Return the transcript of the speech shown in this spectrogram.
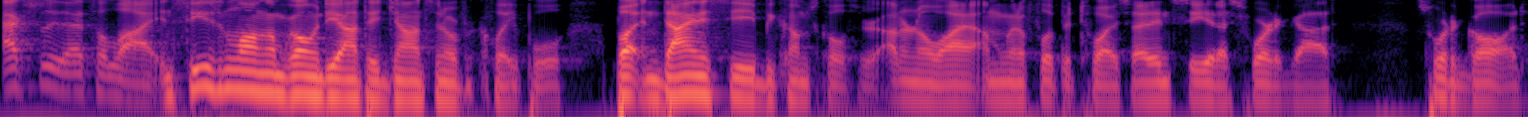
Actually, that's a lie. In season long, I'm going Diontae Johnson over Claypool, but in dynasty, it becomes closer. I don't know why. I'm gonna flip it twice. I didn't see it. I swear to God. I swear to God.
